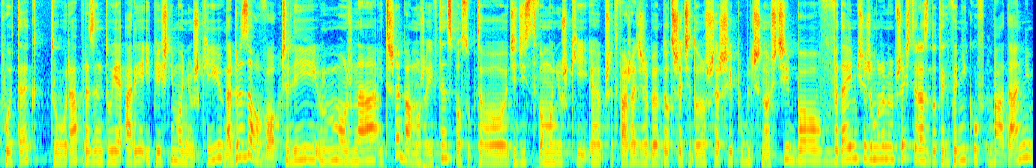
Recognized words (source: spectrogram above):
płytę, która prezentuje arie i pieśni Moniuszki na jazzowo, czyli można i trzeba może i w ten sposób to dziedzictwo Moniuszki e, przetwarzać, żeby dotrzeć do szerszej publiczności, bo wydaje mi się, że możemy przejść teraz do tych wyników badań.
